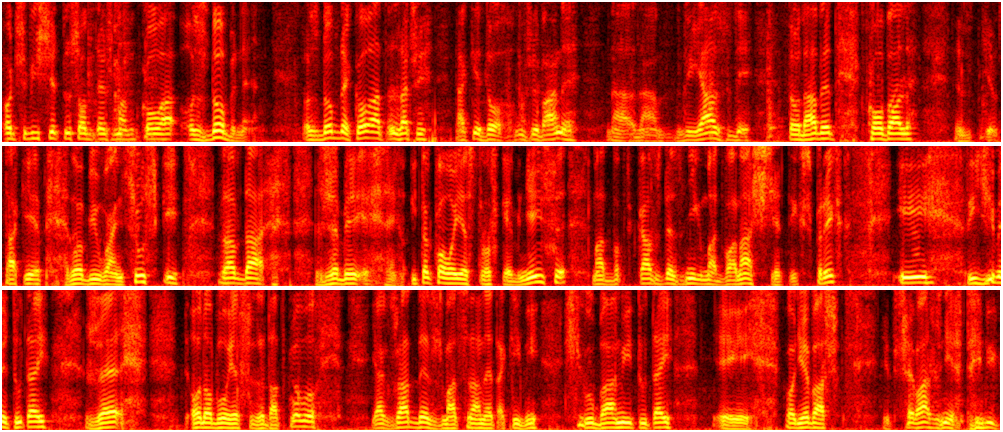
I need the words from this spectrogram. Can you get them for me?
oczywiście tu są też, mam koła ozdobne. Ozdobne koła, to znaczy takie do, używane na, na wyjazdy, to nawet kowal takie robił łańcuszki, prawda, żeby, i to koło jest troszkę mniejsze, ma, każde z nich ma 12 tych szprych i widzimy tutaj, że ono było jeszcze dodatkowo, jak żadne, wzmacniane takimi śrubami tutaj, y, ponieważ przeważnie tymi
